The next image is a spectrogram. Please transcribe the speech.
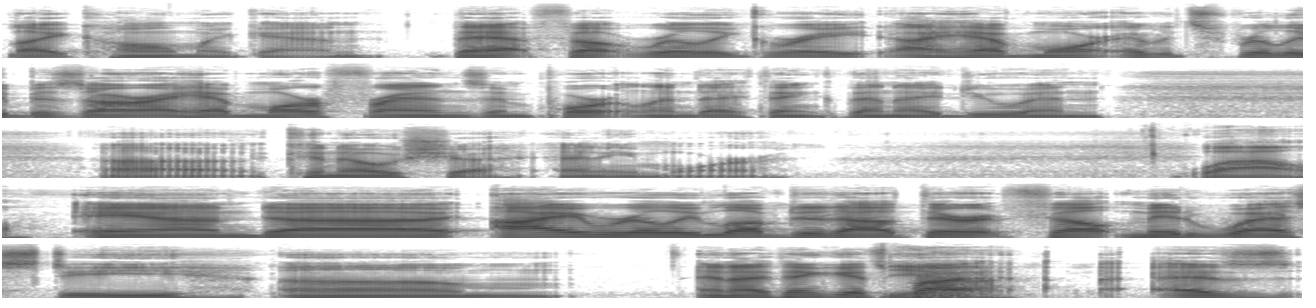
like home again. That felt really great. I have more. It's really bizarre. I have more friends in Portland, I think, than I do in uh, Kenosha anymore Wow. and uh, I really loved it out there. It felt Midwesty, um, and I think it's Yeah. probably as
